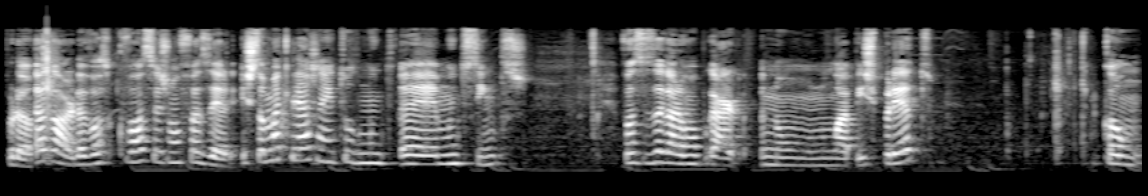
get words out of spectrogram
Pronto. Agora, o que vocês vão fazer? Esta maquilhagem é tudo muito, é muito simples. Vocês agora vão pegar num, num lápis preto com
